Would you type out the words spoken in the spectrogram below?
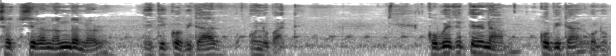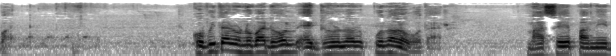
সচ্চিদানন্দনেৰ এটি কবিতাৰ অনুবাদ কবিতাটিৰ নাম কবিতাৰ অনুবাদ কবিতাৰ অনুবাদ হ'ল এক ধৰণৰ পুনৰ অৱতাৰ মাছে পানীত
